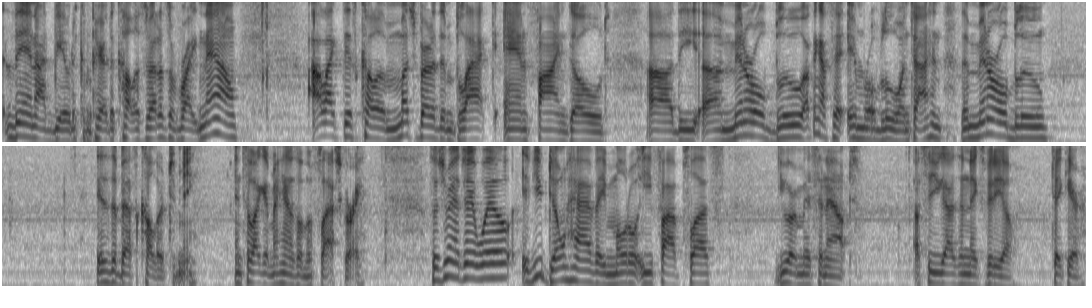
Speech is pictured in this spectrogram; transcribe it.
then I'd be able to compare the colors. But as of right now, I like this color much better than black and fine gold. Uh, the uh, mineral blue, I think I said emerald blue one time. The mineral blue is the best color to me until I get my hands on the flash gray. So it's man Jay Will. If you don't have a Moto E5 Plus, you are missing out. I'll see you guys in the next video. Take care.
